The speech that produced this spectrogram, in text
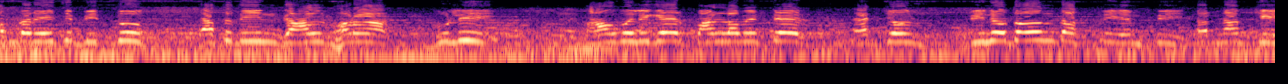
আপনার এই যে বিদ্যুৎ এতদিন গাল ভরা গুলি আওয়ামী লীগের পার্লামেন্টের একজন বিনোদন দাত্রী এমপি তার নাম কি?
